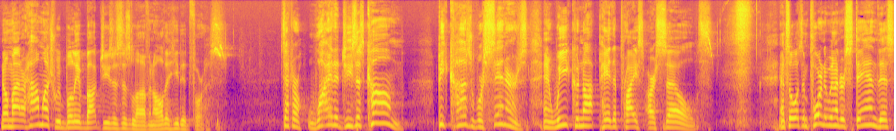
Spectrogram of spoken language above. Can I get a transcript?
No matter how much we believe about Jesus' love and all that he did for us. After why did Jesus come? Because we're sinners and we could not pay the price ourselves. And so it's important that we understand this,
